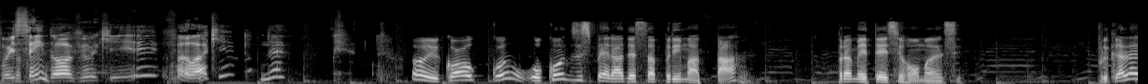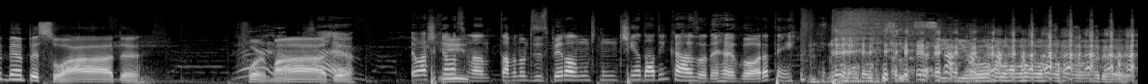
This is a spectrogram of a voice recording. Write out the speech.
Foi sem dó, viu? Que falar que, né? Ô, e qual, qual- o quão desesperada essa prima tá pra meter esse romance? Porque ela é bem apessoada, formada. Eu acho que ela, E- assim, ela tava no desespero, ela não, não tinha dado em casa, né? Agora tem. Senhora!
